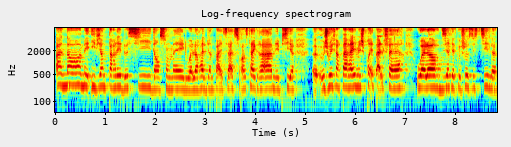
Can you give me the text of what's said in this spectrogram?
ah non mais il vient de parler de ci dans son mail ou alors elle vient de parler de ça sur Instagram et puis euh, euh, je voulais faire pareil mais je pourrais pas le faire ou alors dire quelque chose du style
